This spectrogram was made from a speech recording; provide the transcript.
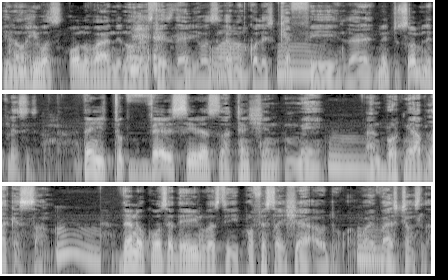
you know, he was all over in the northern states. Then he was in Government College, Kefi, in Zaria, been to so many places. Then he took very serious attention on me and brought me up like a son. Then, of course, at the university, Professor Ishaya Audu, my vice chancellor,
